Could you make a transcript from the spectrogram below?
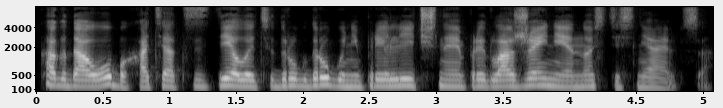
когда оба хотят сделать друг другу неприличное предложение, но стесняются.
